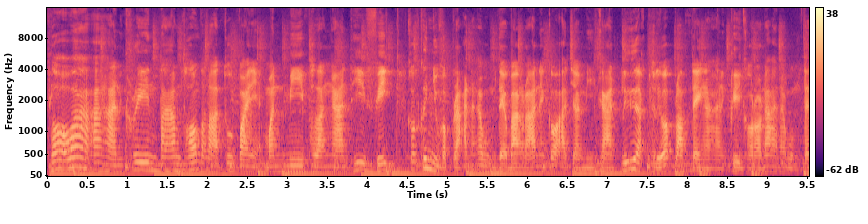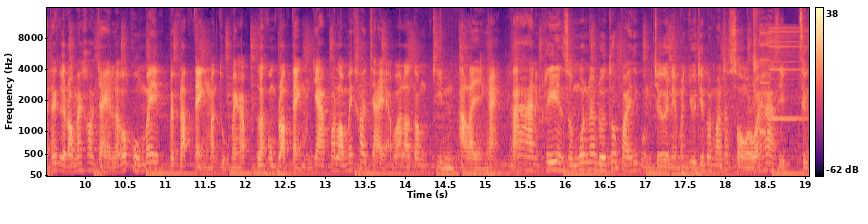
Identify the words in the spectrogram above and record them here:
เพราะว่าอาหารคลีนตามท้องตลาดทั่วไปเนี่ยมันมีพลังงานที่ฟิก ก็ขึ้นอยู่กับร้านนะครับผมแต่บางร้านเนี่ยก็อาจจะมีการเลือกหรือว่าปรับแต่งอาหารคลีนของเราได้นะครับผมแต่ถ้าเกิดเราไม่เข้าใจเราก็คงไม่ไปปรับแต่งมันถูกไหมครับเราคงปรับแต่งมันยากเพราะเราไม่เข้าใจอะว่าเราต้องกินอะไรยังไง อาหารคลีนสมมุตินะโดยทั่วไปที่ผมเจอเนี่ยมันอยู่ที่ประมาณสัก250ถึง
